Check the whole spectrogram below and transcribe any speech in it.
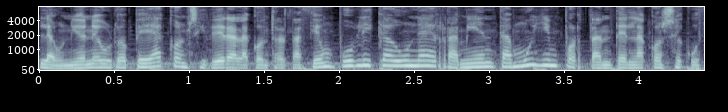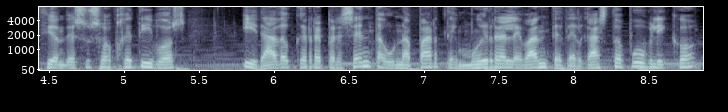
la Unión Europea considera la contratación pública una herramienta muy importante en la consecución de sus objetivos y dado que representa una parte muy relevante del gasto público,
